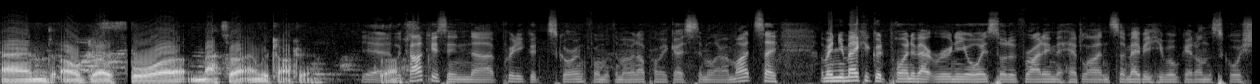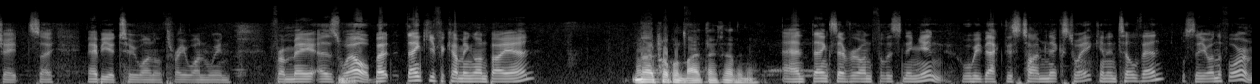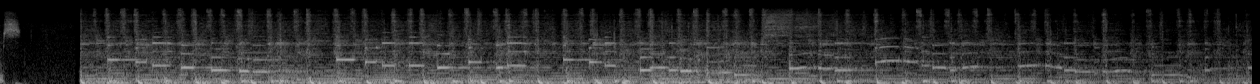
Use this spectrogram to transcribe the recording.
and I'll go for Mata and Lukaku. Yeah, Lukaku's in uh, pretty good scoring form at the moment. I'll probably go similar. I might say, I mean, you make a good point about Rooney always sort of writing the headlines, so maybe he will get on the score sheet. So maybe a 2 1 or 3 1 win from me as well. But thank you for coming on, Bojan. No problem, mate. Thanks for having me. And thanks everyone for listening in. We'll be back this time next week, and until then, we'll see you on the forums.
